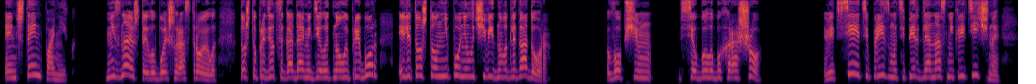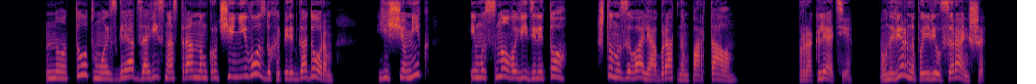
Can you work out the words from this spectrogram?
Эйнштейн паник. Не знаю, что его больше расстроило, то, что придется годами делать новый прибор, или то, что он не понял очевидного для Гадора. В общем, все было бы хорошо. Ведь все эти призмы теперь для нас не критичны. Но тут мой взгляд завис на странном кручении воздуха перед Гадором. Еще миг, и мы снова видели то, что называли обратным порталом. Проклятие! Он и верно появился раньше.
